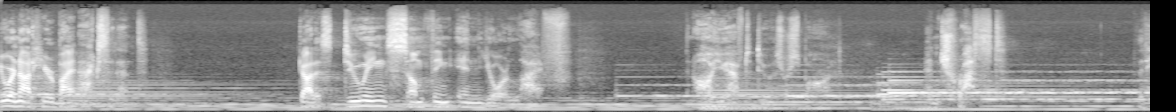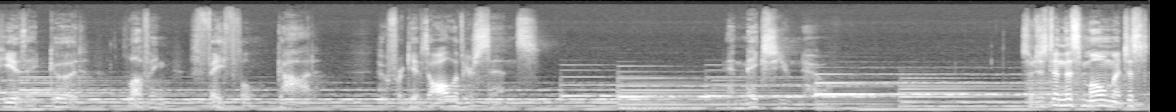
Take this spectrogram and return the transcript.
You are not here by accident. God is doing something in your life. And all you have to do is respond and trust that He is a good, loving, faithful God who forgives all of your sins and makes you new. So, just in this moment, just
